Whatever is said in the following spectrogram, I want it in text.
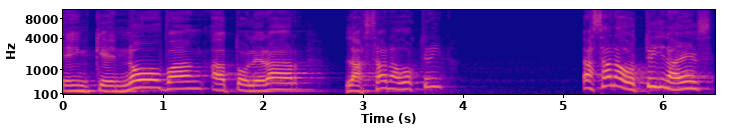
en que no van a tolerar la sana doctrina. La sana doctrina es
